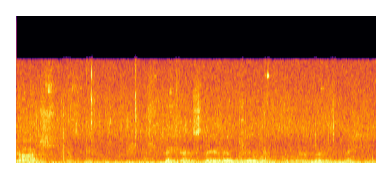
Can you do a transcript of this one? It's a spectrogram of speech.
Josh, take that stand over there with the delivery. Thank you.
